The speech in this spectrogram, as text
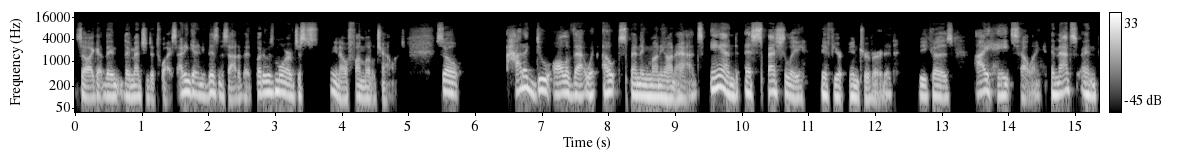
So I got, they, they mentioned it twice. I didn't get any business out of it, but it was more of just, you know, a fun little challenge. So how to do all of that without spending money on ads and especially if you're introverted because I hate selling. And that's and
